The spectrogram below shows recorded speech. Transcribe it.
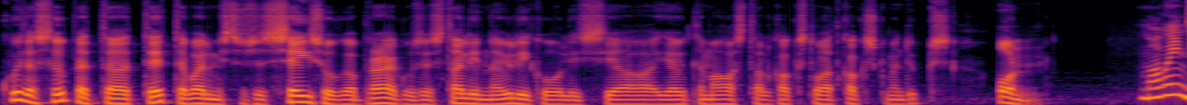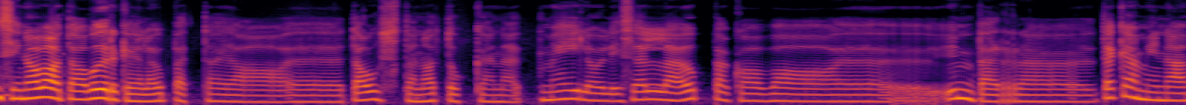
Kuidas õpetajate ettevalmistuse seisuga praeguses Tallinna Ülikoolis ja, ja ütleme aastal kaks tuhat kakskümmend üks on? Ma võin siin avada võõrkeeleõpetaja äh, tausta natukene, et meil oli selle õppekava äh, ümbertegemine,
